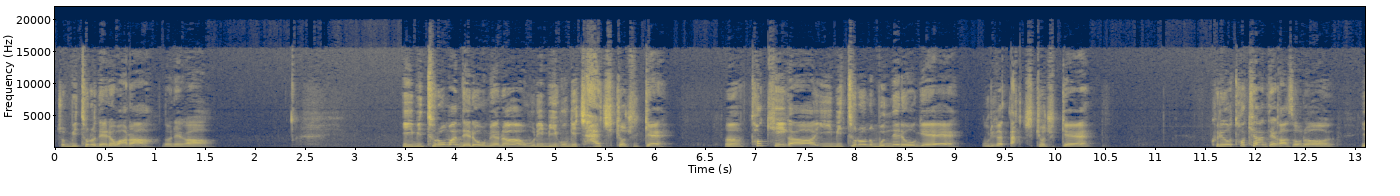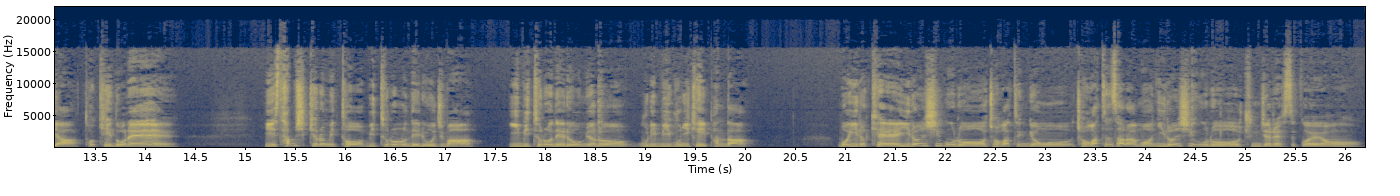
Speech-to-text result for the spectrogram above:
좀 밑으로 내려와라, 너네가. 이 밑으로만 내려오면은 우리 미국이 잘 지켜줄게. 어? 터키가 이 밑으로는 못 내려오게 우리가 딱 지켜줄게. 그리고 터키한테 가서는 야, 터키 너네 이 30km 밑으로는 내려오지 마. 이 밑으로 내려오면은 우리 미군이 개입한다. 뭐 이렇게 이런 식으로 저 같은 경우 저 같은 사람은 이런 식으로 중재를 했을 거예요.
